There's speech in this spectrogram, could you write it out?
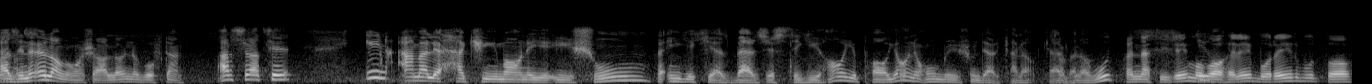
از این. اعلام ماشاءالله اینو گفتن. عرض شد که این عمل حکیمانه ایشون و این یکی از برجستگی های پایان عمر ایشون در کربلا بود. و نتیجه مباهله بریر بود با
